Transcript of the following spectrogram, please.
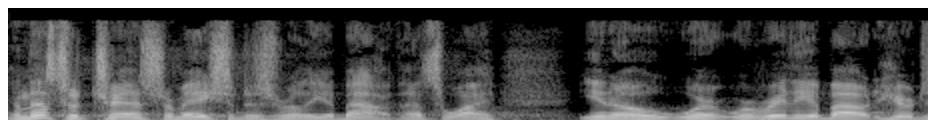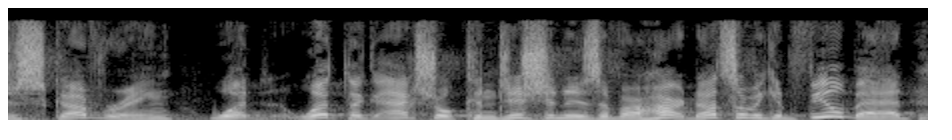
And that's what transformation is really about. That's why, you know, we're, we're really about here discovering what, what the actual condition is of our heart. Not so we can feel bad,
